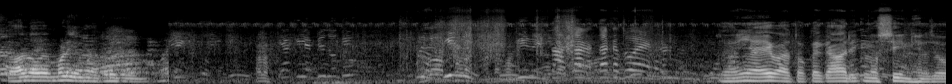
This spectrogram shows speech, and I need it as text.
તો હાલો હવે મળીએ હમણાં ઘડી કરીને જો અહીંયા આવ્યા તો કંઈક આ રીતનો સીન છે જો.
